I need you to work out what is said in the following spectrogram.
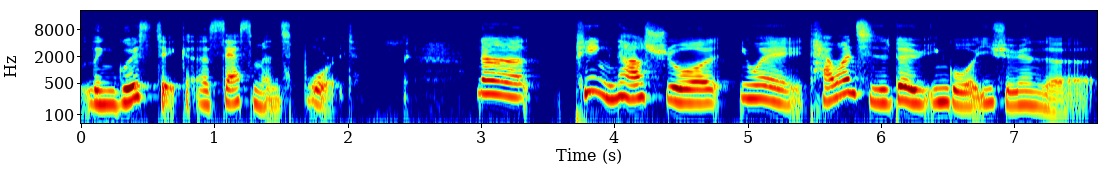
Linguistic Assessment Board。那 Pin 他说，因为台湾其实对于英国医学院的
